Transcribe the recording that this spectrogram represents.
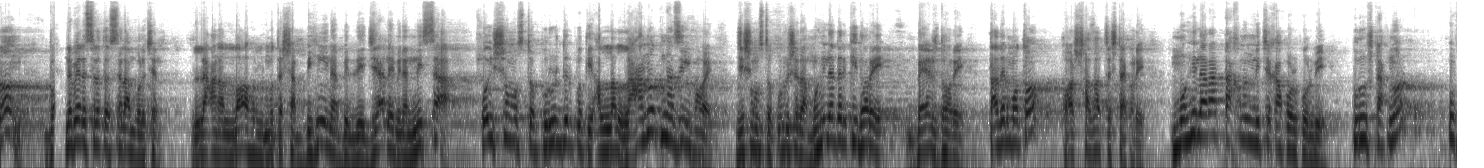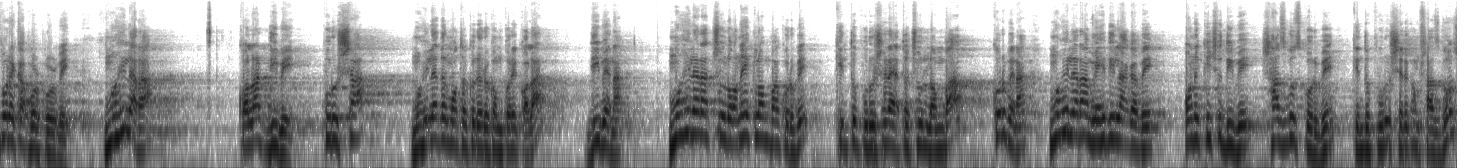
নন। নবী বলেছেন ওই সমস্ত পুরুষদের প্রতি আল্লাহ লানত নাজিল হয়, যে সমস্ত পুরুষেরা মহিলাদের কি ধরে ধরে, তাদের মতো হওয়ার সাজার চেষ্টা করে। মহিলারা টাকনোর নিচে কাপড় পরবে, পুরুষ টাকনোর উপরে কাপড় পরবে। মহিলারা কলার দিবে, পুরুষরা মহিলাদের মতো করে এরকম করে কলা দিবে না। মহিলারা চুল অনেক লম্বা করবে, কিন্তু পুরুষেরা এত চুল লম্বা করবে না। মহিলারা মেহেদি লাগাবে, অনেক কিছু দিবে, সাজগোজ করবে, কিন্তু পুরুষ এরকম সাজগোজ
